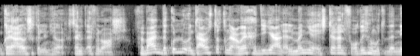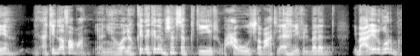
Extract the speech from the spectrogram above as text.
وكان على وشك الانهيار سنة 2010 فبعد ده كله أنت عاوز تقنع واحد يجي على ألمانيا يشتغل في وظيفة متدنية؟ أكيد لا طبعا. يعني هو لو كده كده مش هكسب كتير وحوش وأبعت لأهلي في البلد يبقى عليه الغربة.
